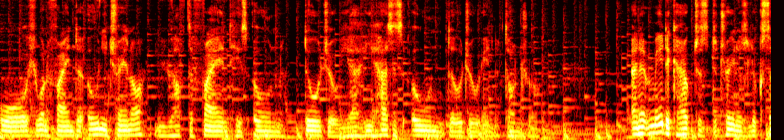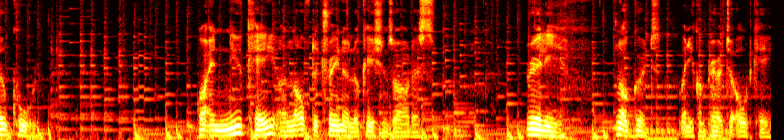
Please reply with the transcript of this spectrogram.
Or if you want to find the Oni trainer, you have to find his own dojo. Yeah, he has his own dojo in the tundra. And it made the characters, the trainers look so cool. But in New K, a lot of the trainer locations are just really not good when you compare it to Old K.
